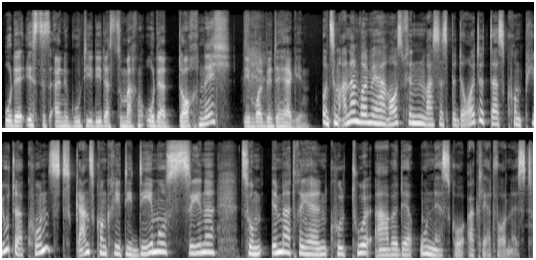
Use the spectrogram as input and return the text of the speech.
Oder ist es eine gute Idee, das zu machen oder doch nicht? Dem wollen wir hinterhergehen. Und zum anderen wollen wir herausfinden, was es bedeutet, dass Computerkunst, ganz konkret die Demoszene, zum immateriellen Kulturerbe der UNESCO erklärt worden ist.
